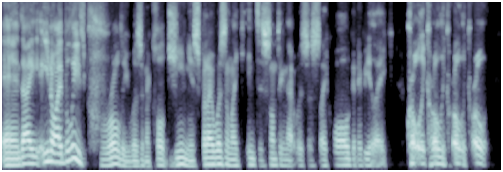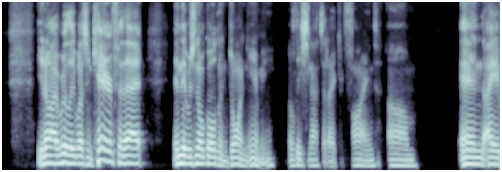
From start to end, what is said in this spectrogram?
And I, you know, I believed Crowley was an occult genius, but I wasn't like into something that was just like all going to be like Crowley, Crowley, Crowley, Crowley. You know, I really wasn't caring for that. And there was no Golden Dawn near me, at least not that I could find. Um, and I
